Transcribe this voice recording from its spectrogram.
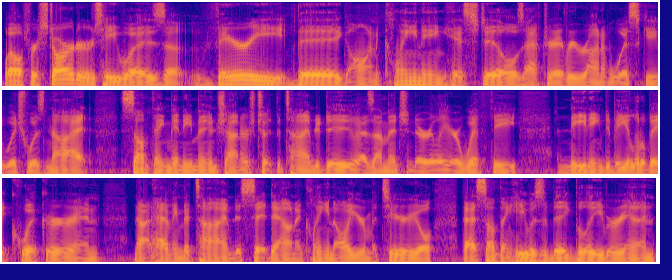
Well, for starters, he was uh, very big on cleaning his stills after every run of whiskey, which was not something many moonshiners took the time to do, as I mentioned earlier, with the needing to be a little bit quicker and not having the time to sit down and clean all your material. That's something he was a big believer in.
